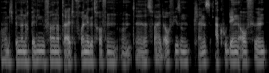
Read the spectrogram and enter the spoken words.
Und ich bin dann nach Berlin gefahren, habe da alte Freunde getroffen und, äh, das war halt auch wie so 'n kleines Akkuding auffüllen.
